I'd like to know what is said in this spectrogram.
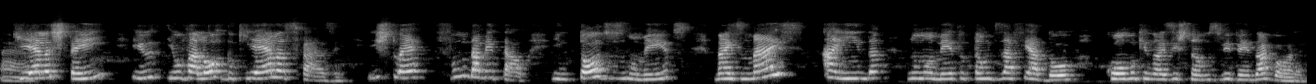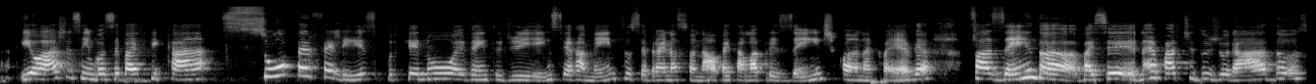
é. que elas têm e, e o valor do que elas fazem. Isto é fundamental em todos os momentos, mas mais ainda num momento tão desafiador como que nós estamos vivendo agora. E eu acho assim, você vai ficar super feliz, porque no evento de encerramento, o Sebrae Nacional vai estar lá presente com a Ana Clévia, fazendo, a, vai ser né, parte dos jurados,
